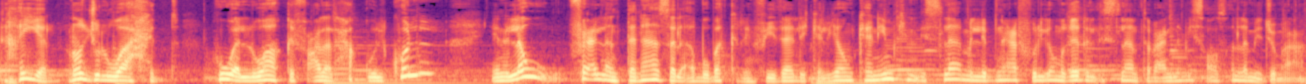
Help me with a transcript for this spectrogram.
تخيل رجل واحد هو الواقف على الحق والكل. يعني لو فعلا تنازل أبو بكر في ذلك اليوم كان يمكن الإسلام اللي بنعرفه اليوم غير الإسلام تبع النبي صلى الله عليه وسلم يا جماعة.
